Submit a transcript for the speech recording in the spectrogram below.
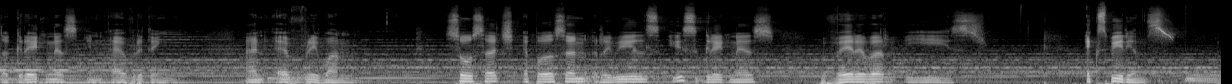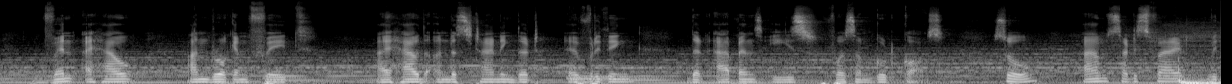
the greatness in everything and everyone. So, such a person reveals his greatness wherever he is. Experience When I have unbroken faith, I have the understanding that everything that happens is for some good cause. So, I am satisfied with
